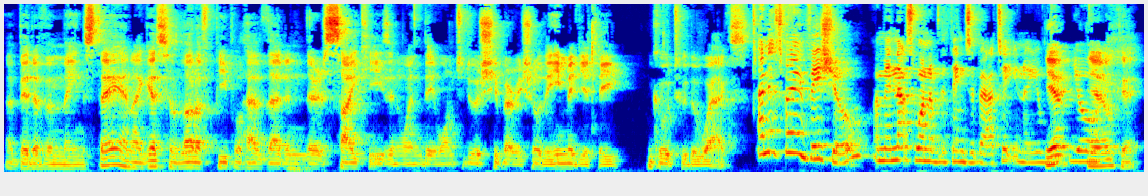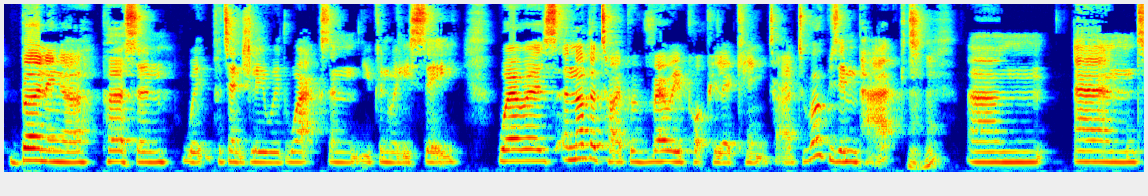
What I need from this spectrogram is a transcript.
a bit of a mainstay. And I guess a lot of people have that in their psyches. And when they want to do a shibari show, they immediately go to the wax. And it's very visual. I mean, that's one of the things about it. You know, you're, you're yeah, okay. burning a person with potentially with wax and you can really see. Whereas another type of very popular kink to add to rope is impact. Mhm. Um, and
